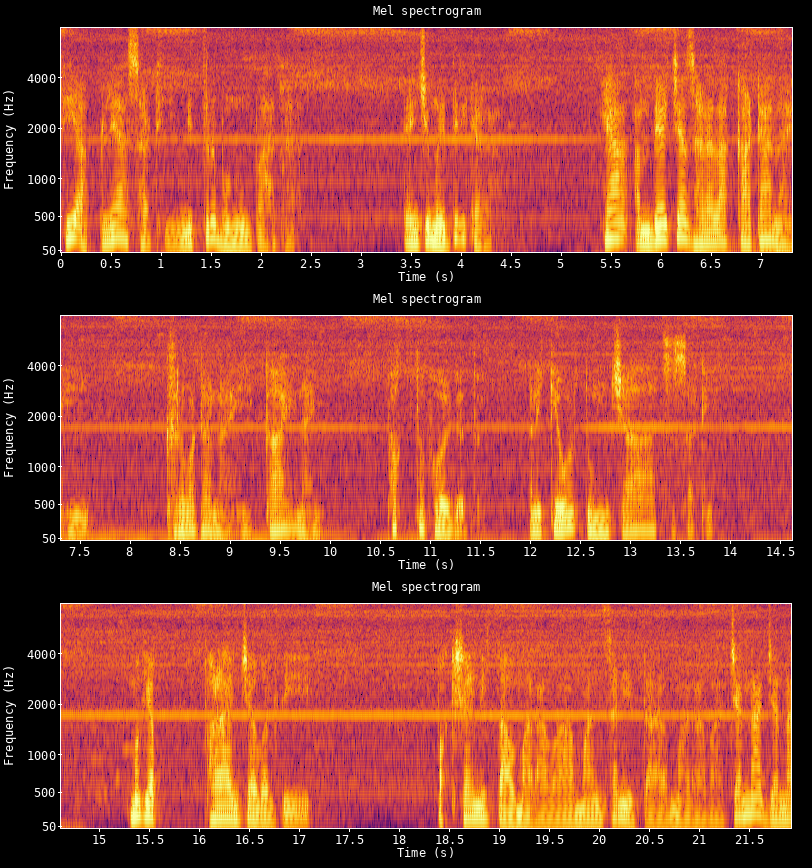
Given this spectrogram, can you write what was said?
ही आपल्यासाठी मित्र बनवून पाहतात. त्यांची मैत्री करा. ह्या आंब्याच्या झाडाला काटा नाही खरवटा नाही काय नाही फक्त फळ देतं आणि केवळ तुमच्याचसाठी. मग या फळांच्यावरती पक्ष्यांनी ताव मारावा माणसाने ताव मारावा ज्यांना ज्यांना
